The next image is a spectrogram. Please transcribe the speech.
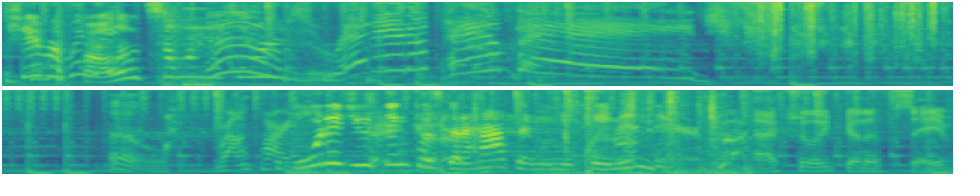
Has she ever followed someone before? Who's ready to page? Oh, wrong party. What did you think was gonna happen when you came in there? Actually gonna save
